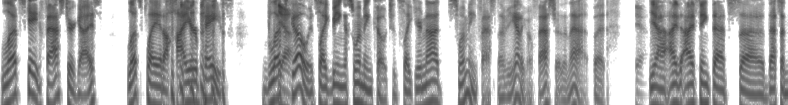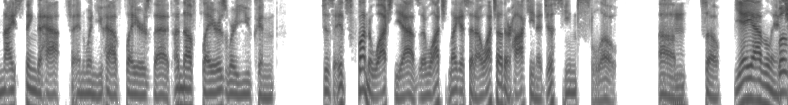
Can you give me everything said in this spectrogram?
let's skate faster, guys. Let's play at a higher pace. Let's Yeah. go." It's like being a swimming coach. It's like you're not swimming fast enough. You got to go faster than that. But Yeah. yeah, I I think that's uh that's a nice thing to have. And when you have players that enough players where you can just it's fun to watch the Avs. I watch, like I said, I watch other hockey and it just seems slow. Um, Mhm. so yay Avalanche. Well,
